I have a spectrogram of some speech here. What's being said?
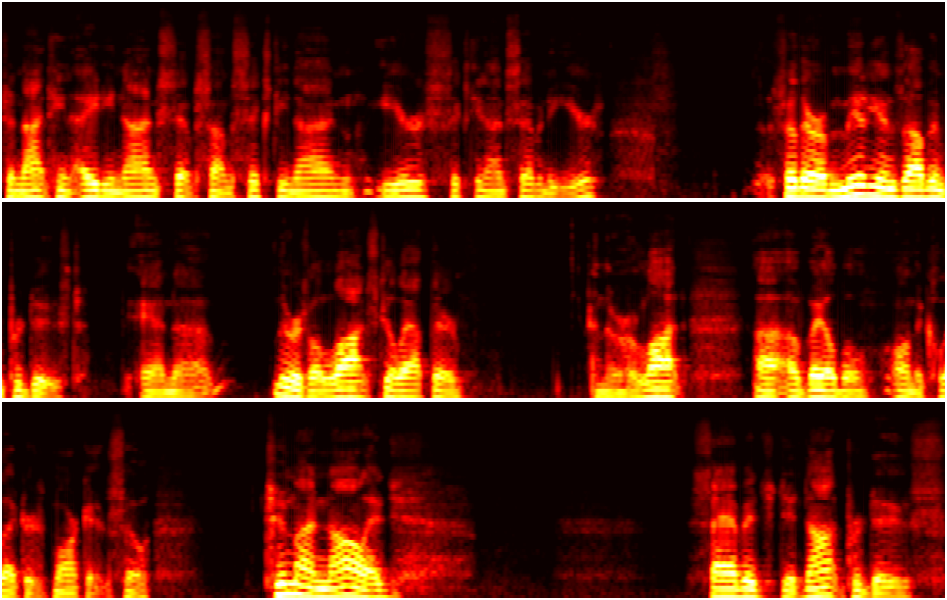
to 1989, some 69 years, 69, 70 years. So there are millions of them produced. And uh, there's a lot still out there, and there are a lot uh, available on the collector's market. So to my knowledge, Savage did not produce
